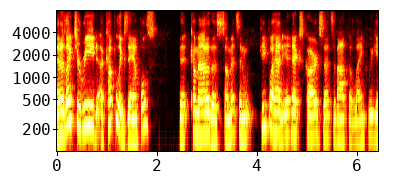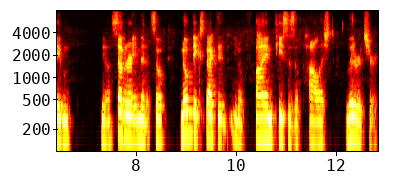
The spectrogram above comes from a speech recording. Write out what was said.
And I'd like to read a couple examples that come out of those summits. And people had index cards. So that's about the length. We gave them, you know, seven or eight minutes. So nobody expected, you know, fine pieces of polished literature.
